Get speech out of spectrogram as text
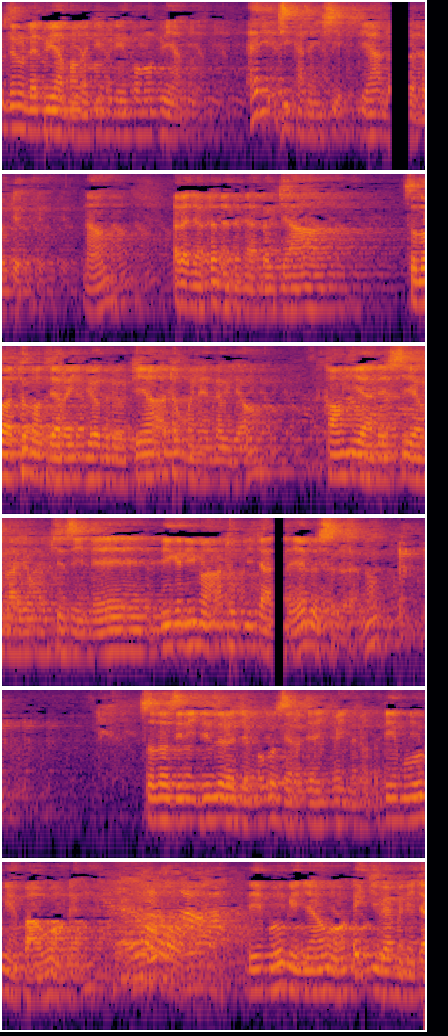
ဦးဇင်းတို့လည်းတွေ့ရမှာပဲဒီလိုတွေအကုန်လုံးတွေ့ရမှာအဲ့ဒီအဓိခန္ဓာရှိတရားလို့လုပ်တယ်နော်အဲ့ဒါကြောင့်တတ်တဲ့တရားလောက်ကြဆိုတော့ထုတ်ကောင်ဆရာကြီးပြောသလိုတရားအထုတ်မှလည်းလုပ်ရောခေါင်းကြီးရလည်းရှေ့ရောက်လာရောမဖြစ်စီနဲ့ဒီကနေ့မှအထုတ်ပြကြတယ်လို့ဆိုရတာနော် ဆိုလို့စီနီကျေးဇူးတော်ရှင်ပုဂ္ဂိုလ်ဆရာတော်ကြီးမိတ်တယ်လို့အတင်မိုးခင်ပါဖို့အောင်လဲအတင်မိုးခင်ညာအောင်အိတ်ကြီးပဲမနေကြ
